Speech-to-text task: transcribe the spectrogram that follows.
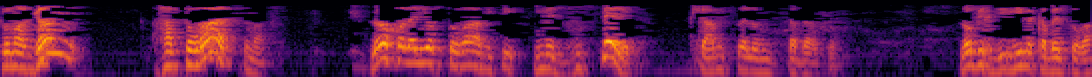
כלומר, גם התורה עצמה לא יכולה להיות תורה אמיתית, היא מבוטלת כשעם ישראל לא נמצא בארצו. לא בכדי מי מקבל תורה?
